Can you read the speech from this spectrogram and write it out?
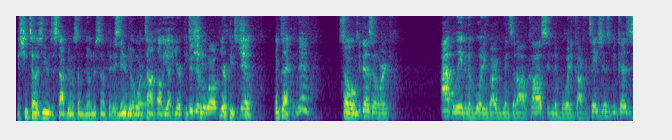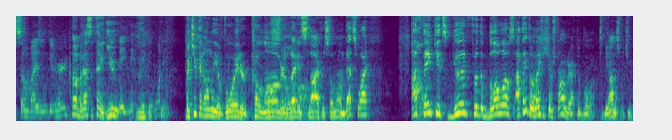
And she tells you to stop doing something, don't do something, It's and you do it one world. time. Oh yeah, you're a piece It's of shit. You're a piece of Yeah. shit. Exactly. Yeah, So it doesn't work. I believe in avoiding arguments at all costs and avoiding confrontations because somebody's gonna get hurt. no, but that's the thing. You they, they, they can want it. But you can only avoid or prolong For or so let it slide for so long. That's why I think it's good for the blow ups. I think the relationship's stronger after the blow up, to be honest with you.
